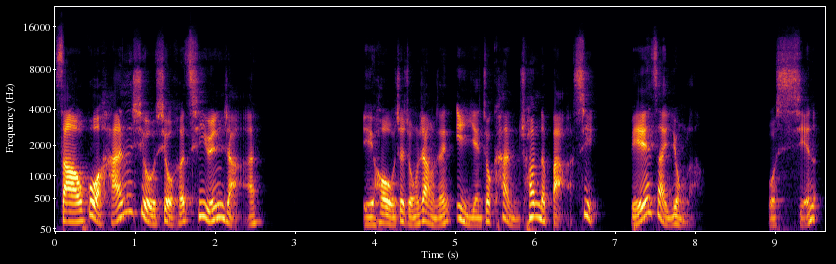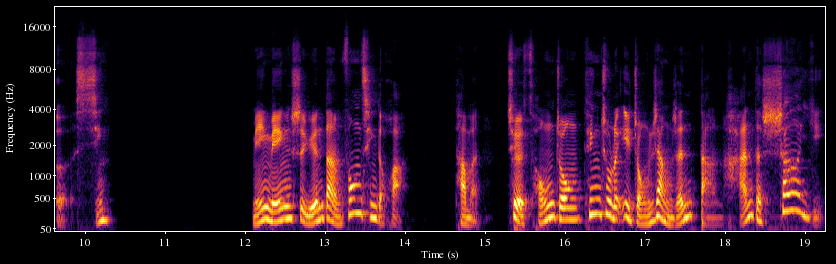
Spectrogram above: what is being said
扫过韩秀秀和齐云染，以后这种让人一眼就看穿的把戏别再用了，我嫌恶心。明明是云淡风轻的话，他们却从中听出了一种让人胆寒的杀意。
